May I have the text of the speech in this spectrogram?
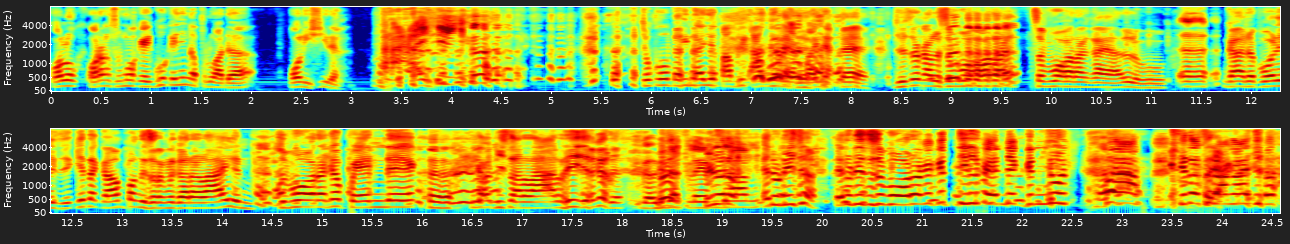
kalau orang semua kayak gua kayaknya nggak perlu ada polisi dah. Cukupin aja pabrik agar yang banyak. Eh, justru kalau semua orang semua orang kayak lu nggak ada polisi, kita gampang diserang negara lain. Semua orangnya pendek, nggak bisa lari ya kan? Nggak bisa Eh, dunk. Indonesia, Indonesia semua orangnya kecil, pendek, gendut. Ah, kita serang aja.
